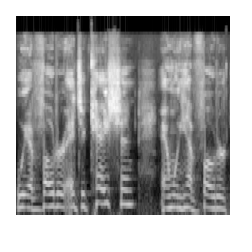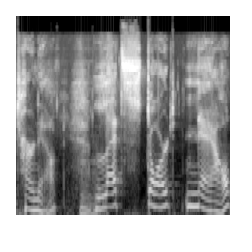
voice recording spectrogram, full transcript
we have voter education, and we have voter turnout. Mm-hmm. Let's start now.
